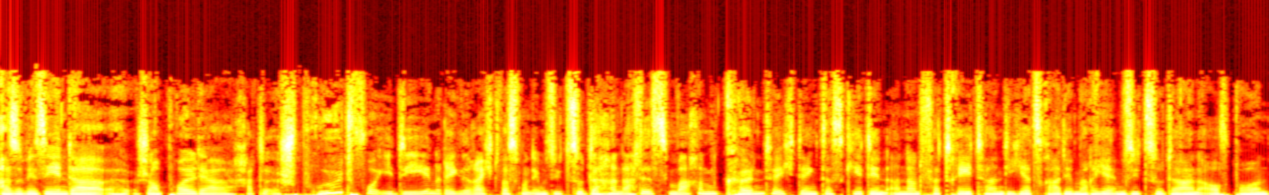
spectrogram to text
Also wir sehen da, äh, Jean-Paul, der hat äh, sprüht vor Ideen regelrecht, was man im Südsudan alles machen könnte. Ich denke, das geht den anderen Vertretern, die jetzt Radio Maria im Südsudan aufbauen,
